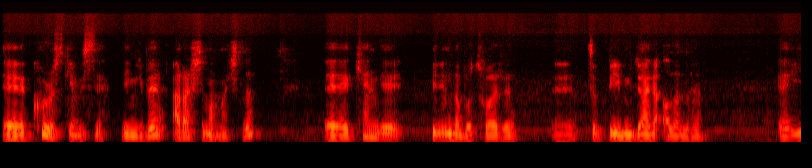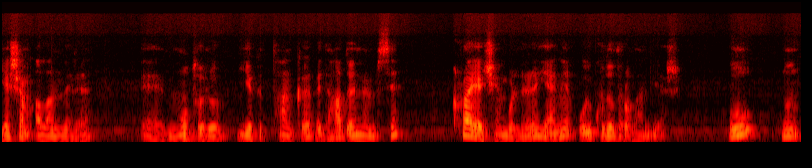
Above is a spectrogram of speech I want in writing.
E, cruise gemisi dediğim gibi araştırma amaçlı. E, kendi bilim laboratuvarı, e, tıbbi müdahale alanı, e, yaşam alanları, e, motoru, yakıt tankı ve daha da önemlisi cryo chamber'ları yani uyku odaları olan bir yer. Bunun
